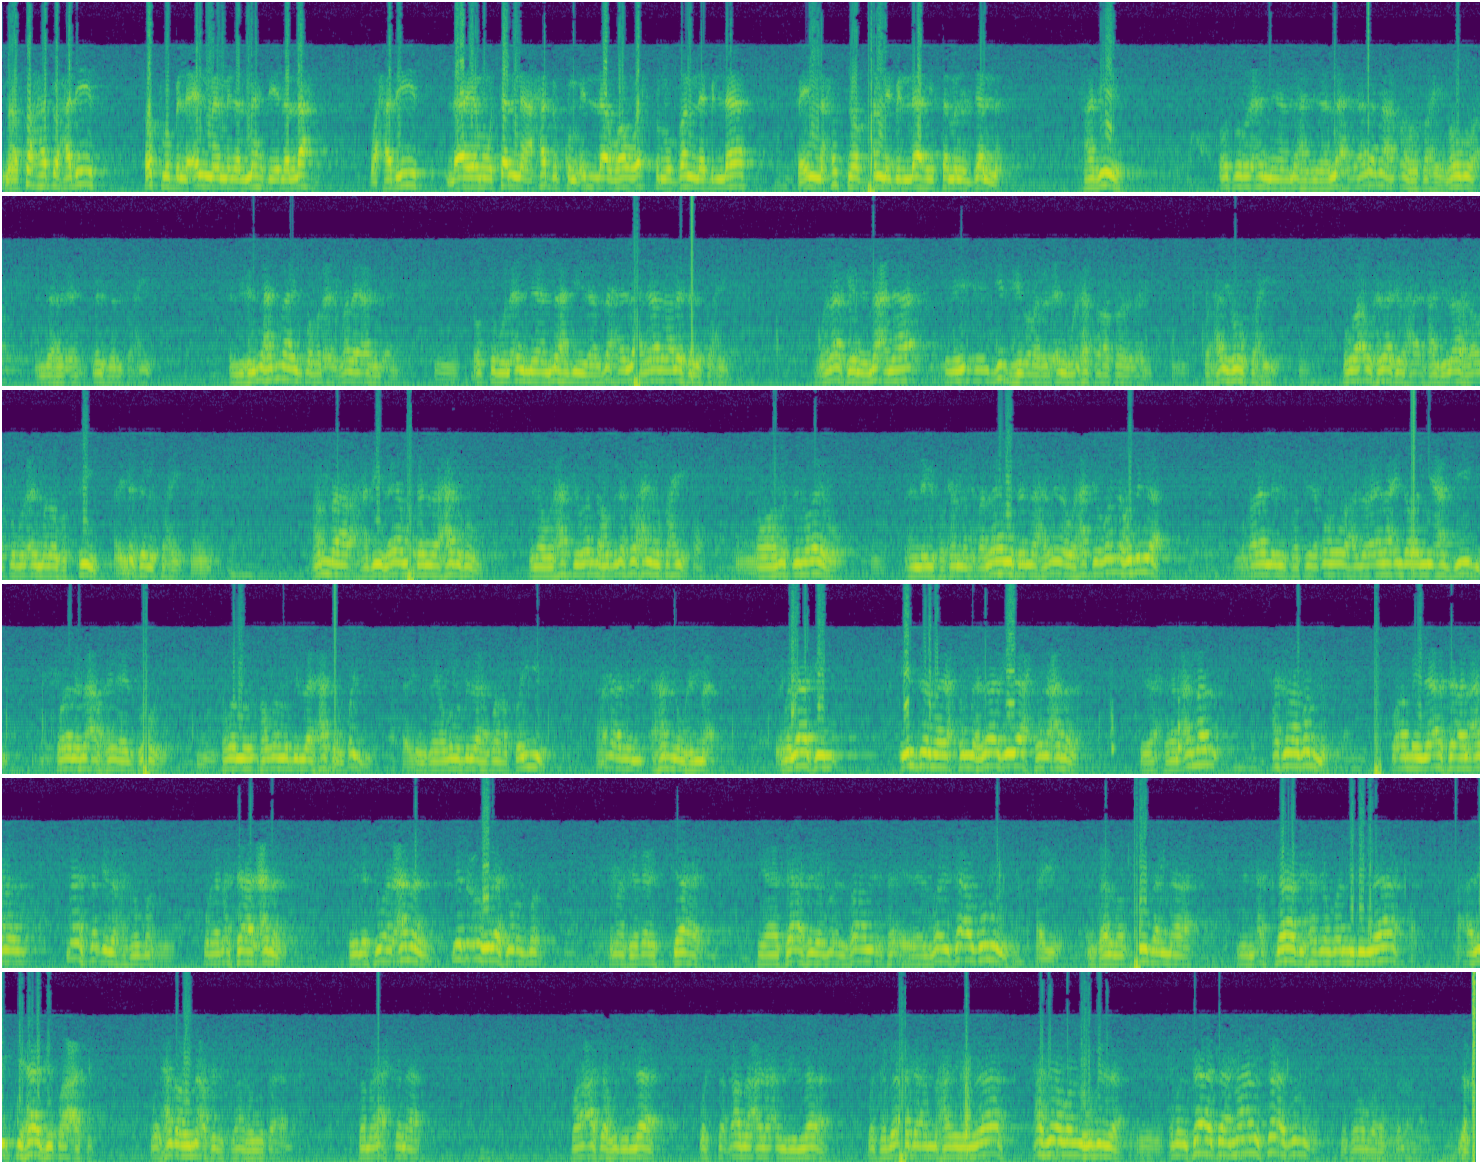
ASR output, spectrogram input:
ما صحة حديث اطلب العلم من المهد إلى اللحد. وحديث لا يموتن أحدكم إلا وهو يحسن الظن بالله فإن حسن الظن بالله ثمن الجنة. حديث اطلب العلم من المهد إلى اللحد هذا ما هو صحيح موضوع عند أهل العلم ليس بصحيح. اللي في المهد ما يطلب العلم ولا يعرف العلم. اطلب العلم من المهد إلى اللحد هذا ليس بصحيح. ولكن المعنى جد في طلب العلم والحث على طلب العلم. والحديث هو صحيح. هو وكذلك الحديث الآخر اطلب العلم ولو في الصين ليس بصحيح أما حديث لا يموتن أحدكم انه يحسن ظنه بنفسه حديث صحيح رواه مسلم وغيره. النبي صلى الله عليه وسلم قال لا يموتن احدكم انه يحسن ظنه بالله. وقال النبي صلى الله عليه وسلم يقول أنا عند ظن عبدي بي وأنا معه حين يذكرني فظن بالله حسن طيب. إن كان يظن بالله ظن طيب هذا من أهم المهمات. ولكن عندما يحصل له ذلك إذا أحسن عمله. إذا أحسن العمل حسن ظنه. وأما إذا اساء العمل ما يستقيم حسن ظنه وقد اساء العمل فإن سوء العمل يدعو إلى سوء الظن. كما في غير الشاعر إذا ساء في المرء ساء ظنونه. أيوه. فالمقصود أن من أسباب حسن الظن بالله الاجتهاد في طاعته والحذر من معصية سبحانه وتعالى. فمن أحسن طاعته لله واستقام على أمر الله وتباعد عن محارم الله حسن ظنه بالله. ومن ساءت أعماله ساءت ظنه نسأل الله السلامة.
